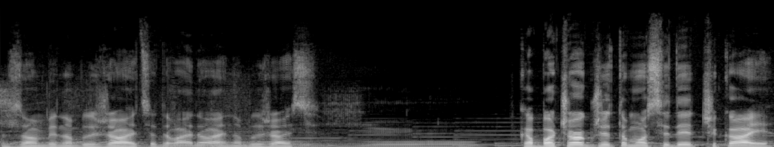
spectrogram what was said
Зомбі наближаються. Давай, давай, наближайся. Кабачок вже тому сидить, чекає.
